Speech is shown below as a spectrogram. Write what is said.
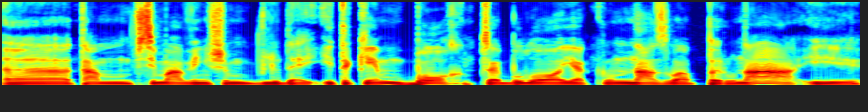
е, там всіма іншим людей. І таким Бог це було як назва Перуна і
